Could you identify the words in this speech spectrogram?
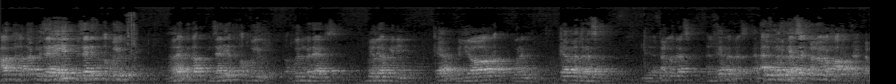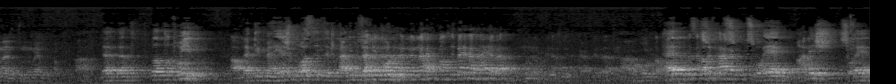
حضرتك ميزانيه ميزانية التطوير. ميزانية التطوير تطوير المدارس. مليار جنيه. كام؟ مليار ونجم كام مدرسة؟ 2000 مدرسة. 2000 مدرسة. 2000 1200 مدرسة. زي كلهم محافظه تمام 800 ده ده ده التطوير آه. لكن ما هياش موازنه التعليم الفني كله. من ناحيه ما باقي بقى نهايه بقى هل سؤال معلش سؤال.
